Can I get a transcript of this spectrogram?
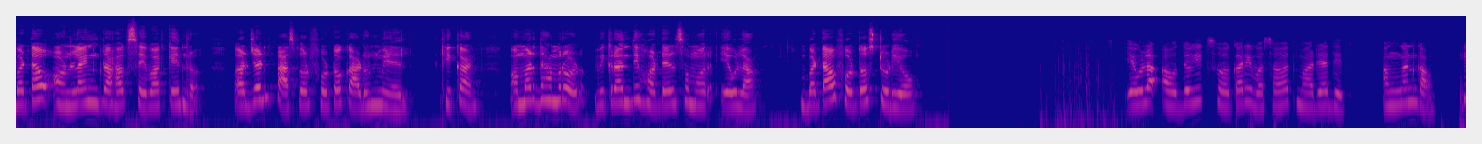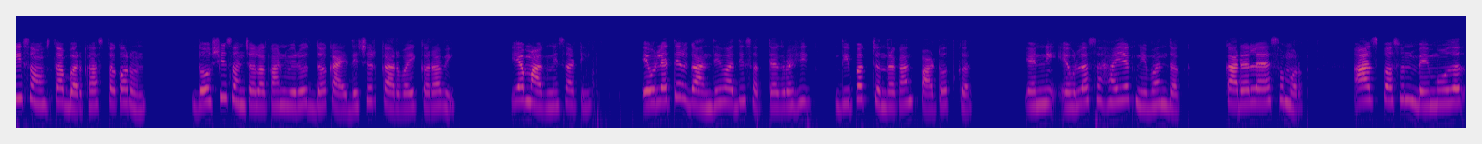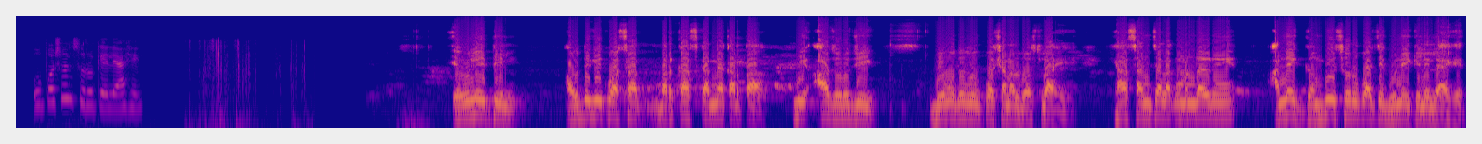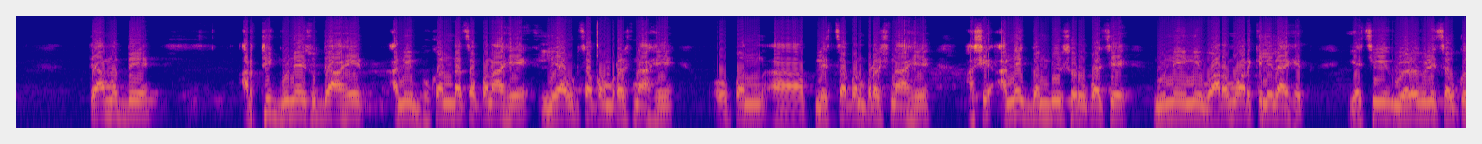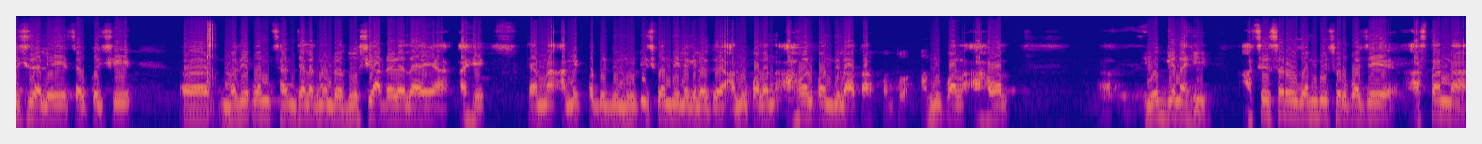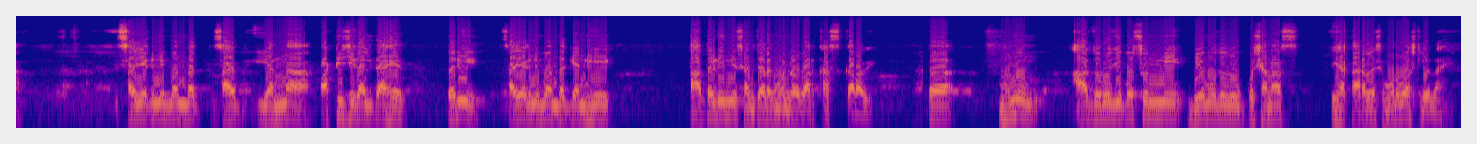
बटाव online ग्राहक सेवा केंद्र अर्जंट पासपोर्ट फोटो काढून मिळेल. ठिकाण अमरधाम रोड विक्रांती हॉटेलसमोर Yeola. Batav photo studio. Yeola औद्योगिक सहकारी वसाहत मर्यादित अंगणगाव. ही संस्था बरखास्त करून दोषी संचालकांविरुद्ध कायदेशीर कारवाई करावी. या मागणीसाठी येवल्यातील गांधीवादी सत्याग्रही दीपक चंद्रकांत पाटोदकर यांनी येवला सहाय्यक निबंधक कार्यालयासमोर आजपासून बेमुदत उपोषण सुरू केले आहे. येवले येथील औद्योगिक वसाहत बरखास्त करण्याकरता मी आज रोजी बेमुदत उपोषणात बसलो आहे. ह्या संचालक मंडळाने अनेक गंभीर स्वरूपाचे गुन्हे केलेले आहेत. त्यामध्ये आर्थिक गुन्हे सुद्धा आहेत आणि भूखंडाचा पण आहे लेआउटचा पण प्रश्न आहे ओपन प्लेसचा पण प्रश्न आहे. असे अनेक गंभीर स्वरूपाचे गुन्हे यांनी वारंवार केलेले आहेत. याची वेळोवेळी चौकशी झाली. चौकशी मध्ये पण संचालक मंडळ दोषी आढळलेलं आहे आहे. त्यांना अनेक पद्धतीने नोटीस पण दिले गेले होते. अनुपालन अहवाल पण दिला होता पण तो अनुपालन अहवाल योग्य नाही. असे सर्व गंभीर स्वरूपाचे असताना सहाय्यक निबंधक साहेब यांना पाठीशी घालीत आहेत तरी सहाय्यक निबंधक यांनी तातडीने संचालक मंडळ बरखास्त करावे. तर म्हणून आज रोजीपासून मी बेमुदत उपोषणास या कार्यालयासमोर बसलेला आहे.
